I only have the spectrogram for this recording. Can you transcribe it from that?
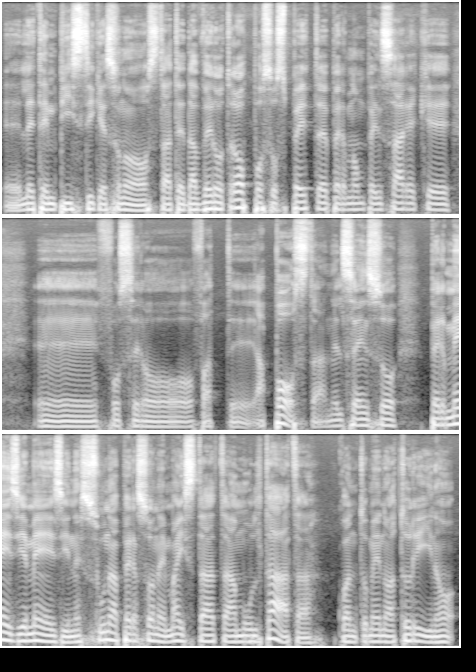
eh, le tempistiche sono state davvero troppo sospette per non pensare che eh, fossero fatte apposta, nel senso per mesi e mesi nessuna persona è mai stata multata, quantomeno a Torino,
